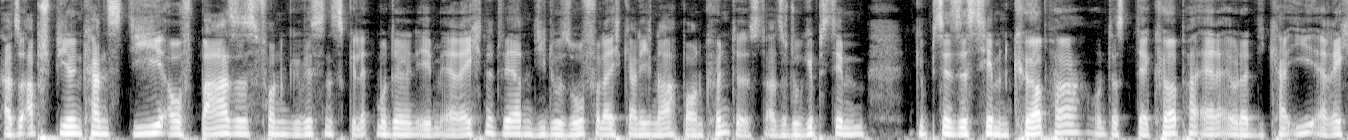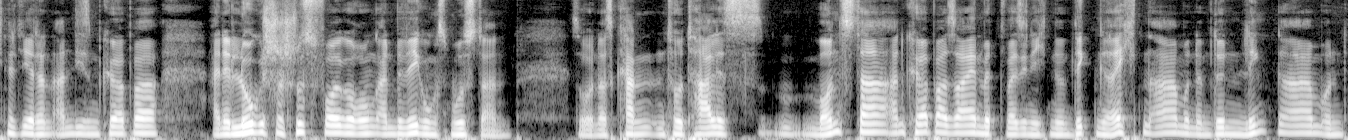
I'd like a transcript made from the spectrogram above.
also abspielen kannst, die auf Basis von gewissen Skelettmodellen eben errechnet werden, die du so vielleicht gar nicht nachbauen könntest. Also du gibst dem, gibst dem System einen Körper und das, der Körper er, oder die KI errechnet dir dann an diesem Körper eine logische Schlussfolgerung an Bewegungsmustern. So, und das kann ein totales Monster an Körper sein, mit, weiß ich nicht, einem dicken rechten Arm und einem dünnen linken Arm und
